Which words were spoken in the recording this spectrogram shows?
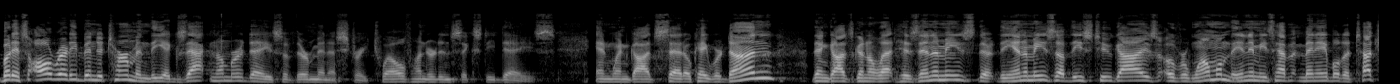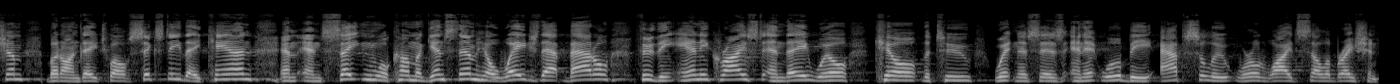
but it's already been determined the exact number of days of their ministry 1,260 days. And when God said, okay, we're done, then God's going to let his enemies, the, the, enemies of these two guys, overwhelm them. The enemies haven't been able to touch them, but on day 1260 they can, and, and Satan will come against them. He'll wage that battle through the Antichrist, and they will kill the two witnesses, and it will be absolute worldwide celebration.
